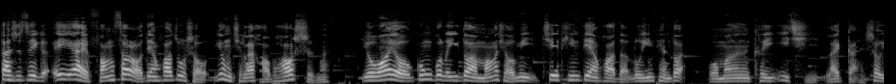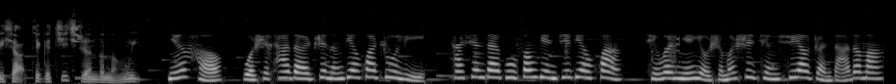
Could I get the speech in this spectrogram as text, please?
但是这个 AI 防骚扰电话助手用起来好不好使呢？”有网友公布了一段芒小蜜接听电话的录音片段，我们可以一起来感受一下这个机器人的能力。您好，我是他的智能电话助理，他现在不方便接电话。请问您有什么事情需要转达的吗？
